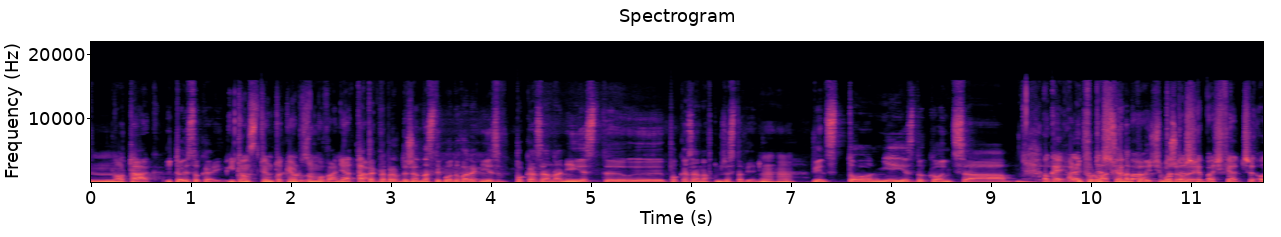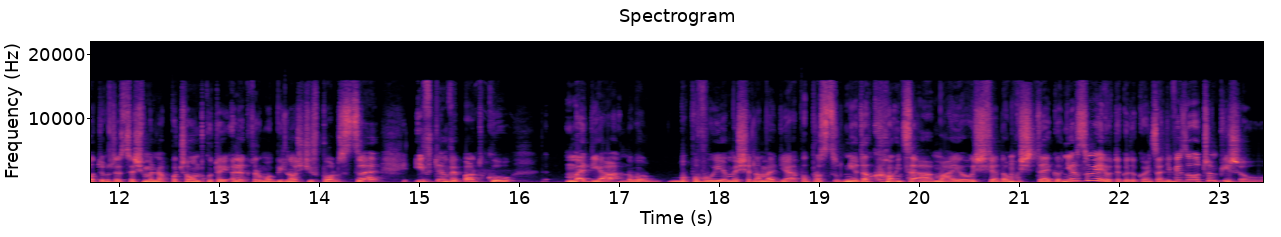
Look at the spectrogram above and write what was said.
No tak. I to jest ok. Idąc tym tokiem rozumowania, A tak. tak naprawdę żadna z tych ładowarek nie jest pokazana, nie jest y, pokazana w tym zestawieniu. Mhm. Więc to nie jest do końca Okej, y, ale informacja, to, na chyba, której się to możemy... też chyba świadczy o tym, że jesteśmy na początku tej elektromobilności w Polsce i w tym wypadku media, no bo, bo powołujemy się na media, po prostu nie do końca mają świadomość tego, nie rozumieją tego do końca, nie wiedzą o czym piszą.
